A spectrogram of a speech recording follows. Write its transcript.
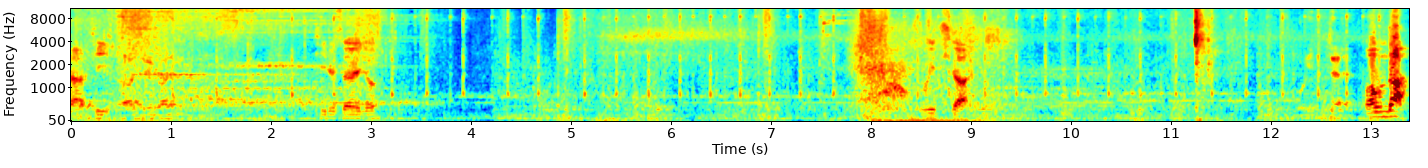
자, D. D를 써야죠. 있다. 와, 온다!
